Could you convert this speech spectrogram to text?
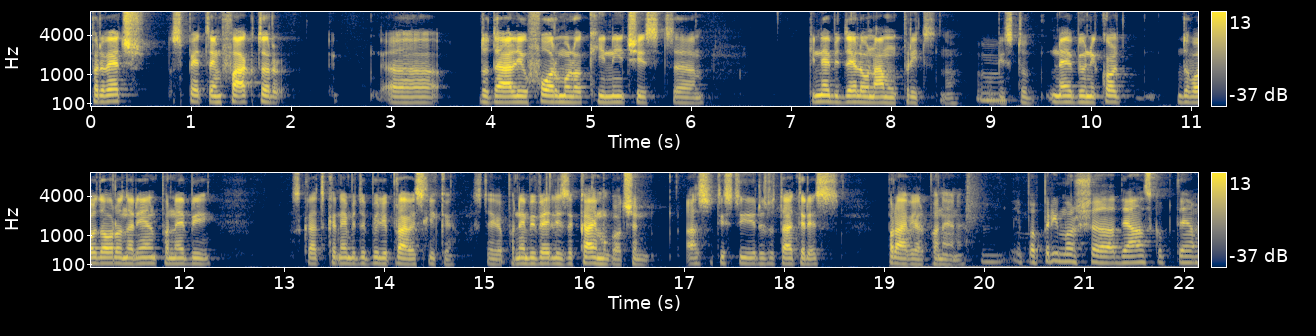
preveč spet en faktor uh, dodali v formulo, ki ni čist, uh, ki ne bi delal nam uprit. No. Mm. V bistvu ne bi bil nikoli dovolj dobro narejen, pa ne bi, skratka, ne bi dobili prave slike z tega, pa ne bi vedeli, zakaj mogoče, ali so tisti rezultati res. Pravi ali pa ne. ne. Je pa Primož dejansko potem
